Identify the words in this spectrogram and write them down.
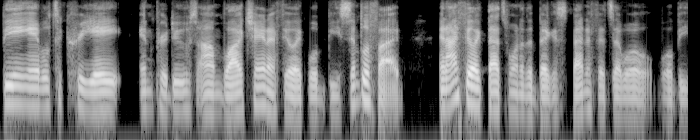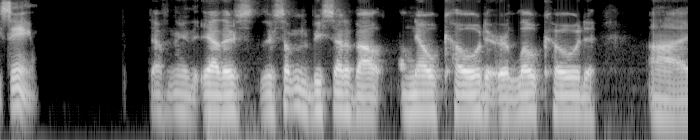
being able to create and produce on blockchain i feel like will be simplified and i feel like that's one of the biggest benefits that we'll we'll be seeing definitely yeah there's there's something to be said about no code or low code uh,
